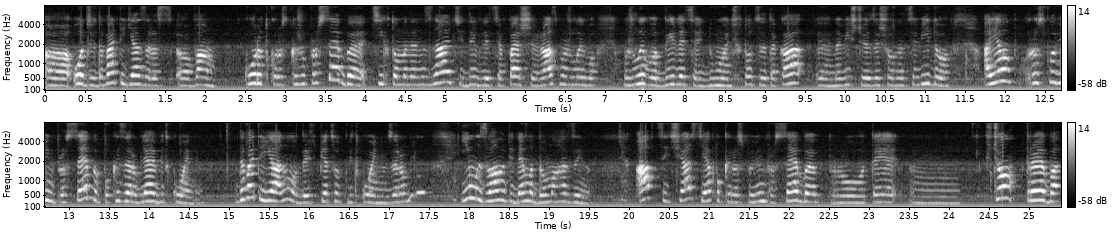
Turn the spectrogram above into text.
Е, Отже, давайте я зараз е, вам коротко розкажу про себе. Ті, хто мене не знають і дивляться перший раз, можливо, можливо, дивляться і думають, хто це така, е, навіщо я зайшов на це відео. А я вам розповім про себе, поки заробляю біткоїни. Давайте я ну, десь 500 біткоїнів зароблю, і ми з вами підемо до магазину. А в цей час я поки розповім про себе, про те, що треба,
